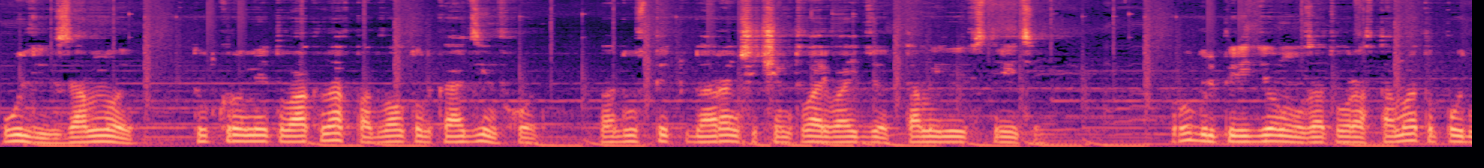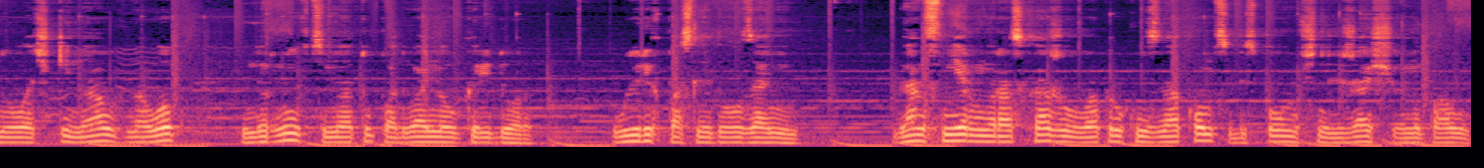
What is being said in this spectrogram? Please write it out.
Ульрих, за мной. Тут кроме этого окна в подвал только один вход. Надо успеть туда раньше, чем тварь войдет. Там ее и встретим». Рудель передернул затвор автомата, поднял очки на, на лоб и нырнул в темноту подвального коридора. Ульрих последовал за ним. Ганс нервно расхаживал вокруг незнакомца, беспомощно лежащего на полу.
